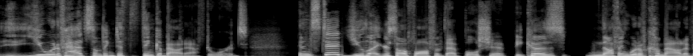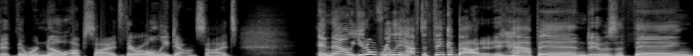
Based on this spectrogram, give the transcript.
you would have had something to think about afterwards. Instead, you let yourself off of that bullshit because nothing would have come out of it. There were no upsides, there were only downsides. And now you don't really have to think about it. It happened, it was a thing.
